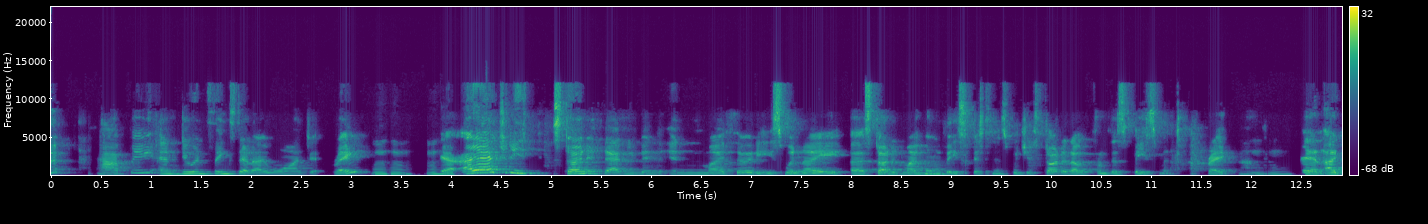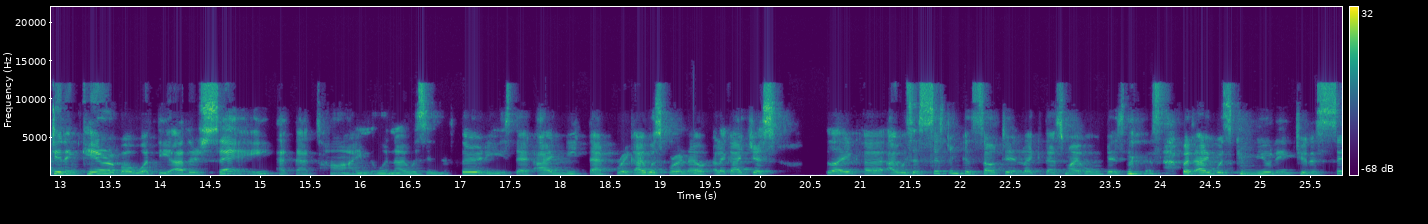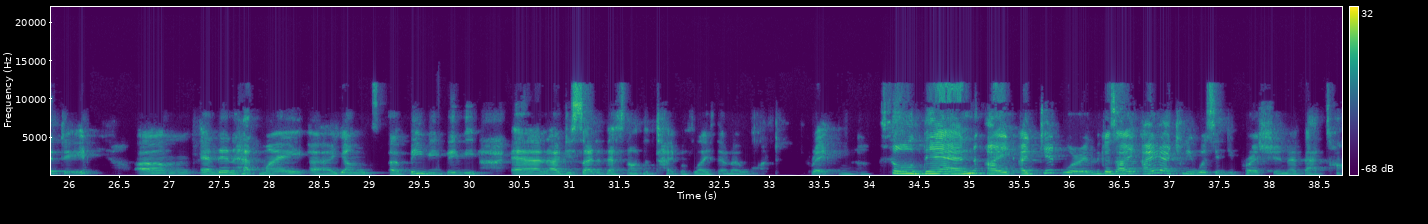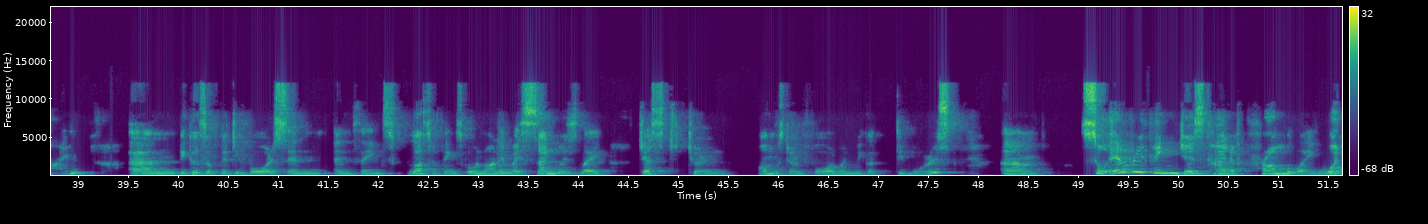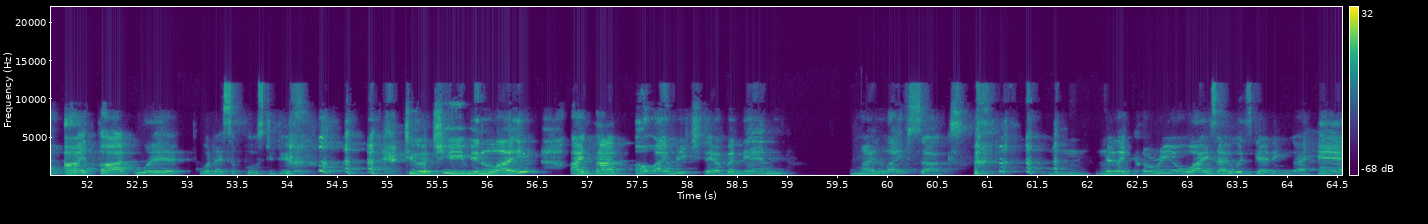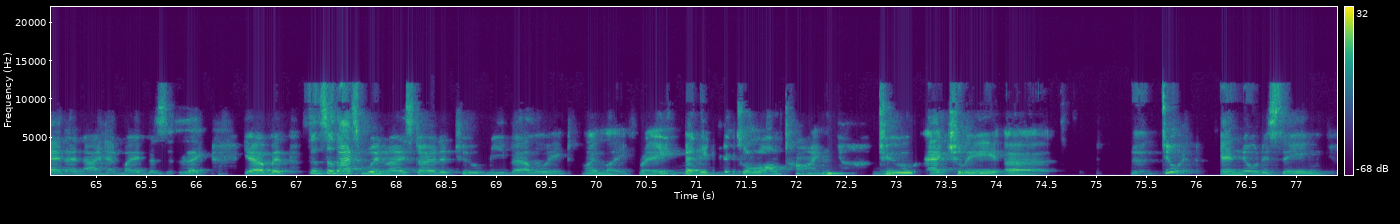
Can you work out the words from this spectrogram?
happy and doing things that I wanted, right? Mm-hmm, mm-hmm. Yeah, I actually started that even in my 30s when I uh, started my home based business, which started out from this basement, right? Mm-hmm. And I didn't care about what the others say at that time when I was in the 30s that I need that break. I was burned out. Like I just like uh, I was a systems consultant, like that's my own business, but I was commuting to the city. Um, and then had my uh, young uh, baby, baby, and I decided that's not the type of life that I want, right? Mm-hmm. So then I, I did worry because I, I actually was in depression at that time um, because of the divorce and and things, lots of things going on, and my son was like just turned almost turned four when we got divorced. Um, so everything just kind of crumbling what i thought were what i supposed to do to achieve in life i thought oh i reached there but then my life sucks mm-hmm. like career wise i was getting ahead and i had my business like yeah but so, so that's when i started to reevaluate my life right mm-hmm. but it mm-hmm. takes a long time mm-hmm. to actually uh, do it and noticing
